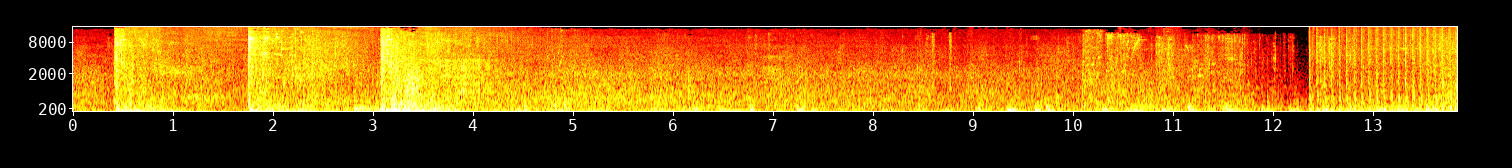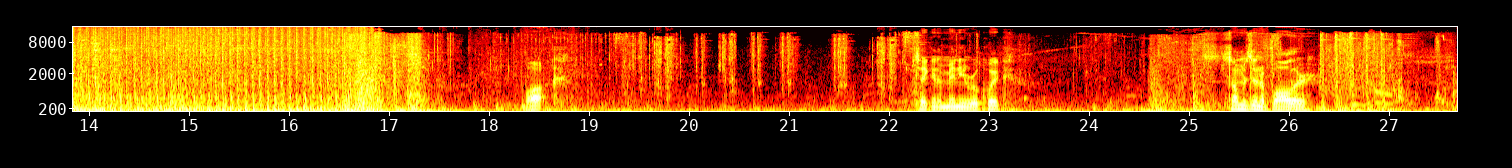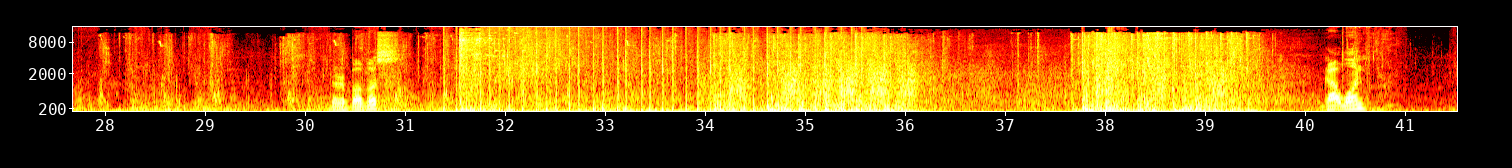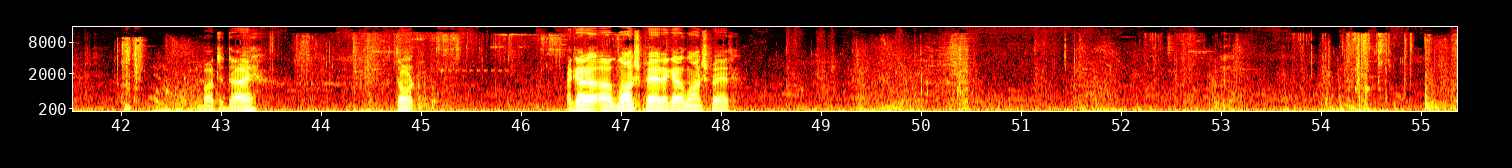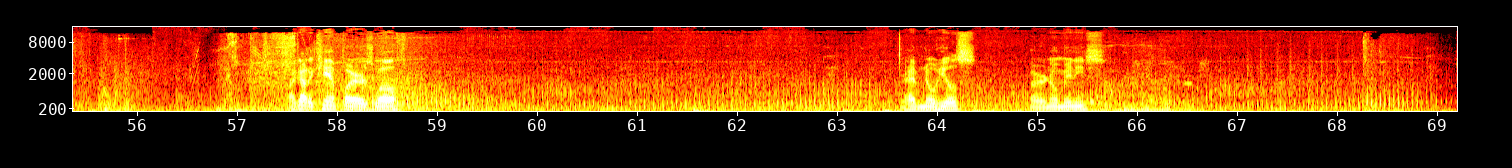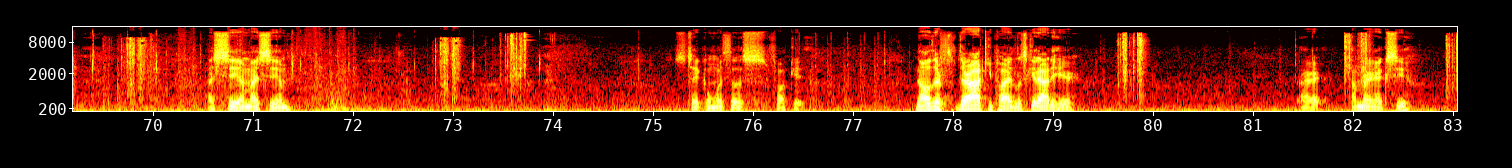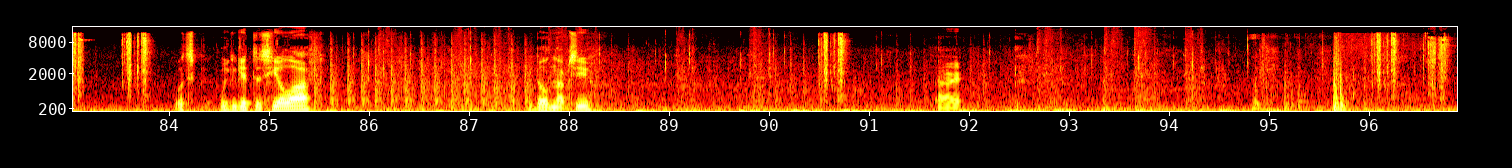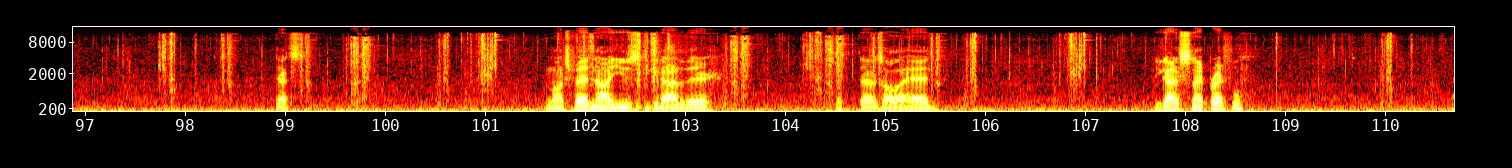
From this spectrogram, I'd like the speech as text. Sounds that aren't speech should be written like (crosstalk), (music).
Fuck. Taking a mini real quick. Someone's in a baller. They're above us. Got one. About to die. Don't. I got a, a launch pad. I got a launch pad. I got a campfire as well. I have no heals. Or no minis. I see him, I see him. Let's take him with us. Fuck it. No, they're they're occupied. Let's get out of here. Alright, I'm right next to you. Let's we can get this heal off. Building up to you. Alright. That's launchpad. No, I used it to get out of there. That, that was all I had. You got a sniper rifle?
